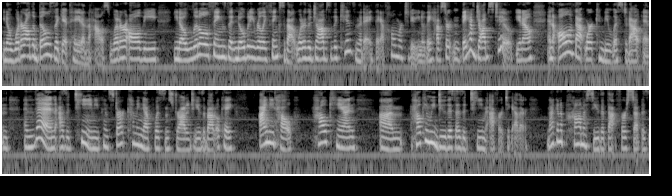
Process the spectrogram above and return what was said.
You know, what are all the bills that get paid in the house? What are all the, you know, little things that nobody really thinks about? What are the jobs of the kids in the day? They have homework to do. You know, they have certain they have jobs too, you know? And all of that work can be listed out and and then as a team, you can start coming up with some strategies about, okay, I need help. How can um, how can we do this as a team effort together? I'm not going to promise you that that first step is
